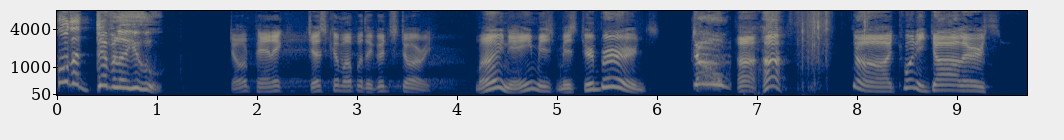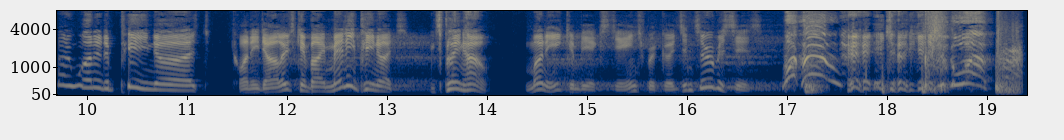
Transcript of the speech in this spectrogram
Who the devil are you? Don't panic. Just come up with a good story. My name is Mr. Burns. Don't. Oh! Aha! Aw, twenty dollars. I wanted a peanut. Twenty dollars can buy many peanuts. Explain how. Money can be exchanged for goods and services. Woohoo! get it, get it. Go up!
